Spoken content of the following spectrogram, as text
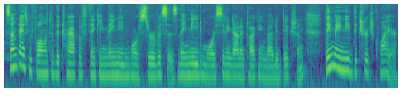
Sometimes we fall into the trap of thinking they need more services, they need more sitting down and talking about addiction. They may need the church choir,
